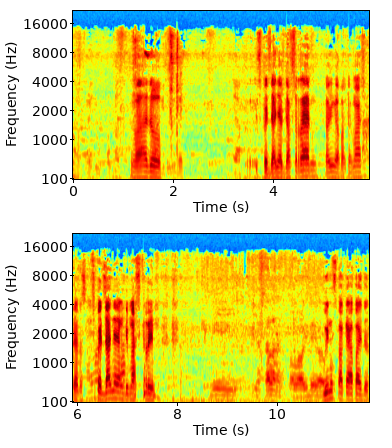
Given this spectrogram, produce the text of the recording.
lupa, Bro. Waduh. Ya, sepedanya udah keren, tapi nggak pakai masker. Sepedanya yang dimaskerin. ini biasalah kalau ini Wins pakai apa itu?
